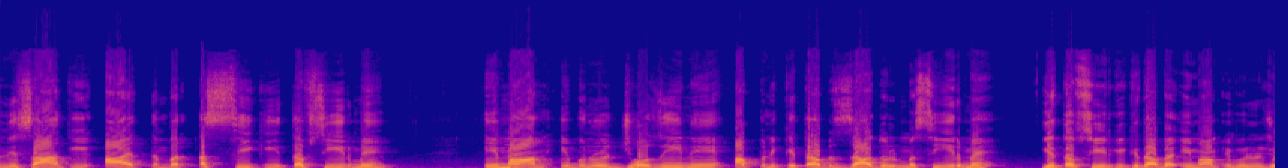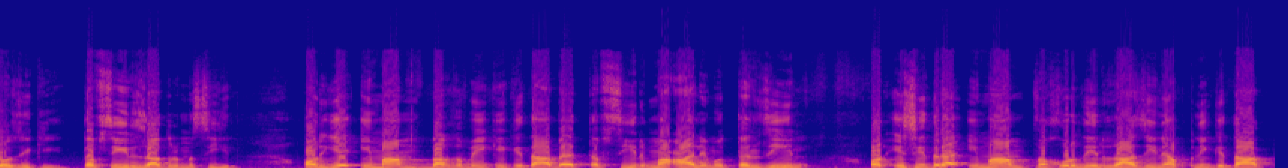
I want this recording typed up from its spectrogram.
निसा की आयत नंबर 80 की तफसीर में इमाम इब्नुल जौजी ने अपनी किताब जादुल मसीर में यह तफसीर की किताब है इमाम इब्नुल जौजी की, तफसीर जादुल मसीर। और यह इमाम बगवी की किताब है तफसीर मालम तंजील और इसी तरह इमाम फ़खरुद्दीन राज़ी ने अपनी किताब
